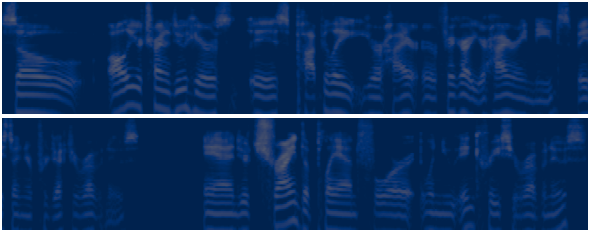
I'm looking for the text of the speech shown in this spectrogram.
So all you're trying to do here is is populate your hire or figure out your hiring needs based on your projected revenues. And you're trying to plan for when you increase your revenues,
